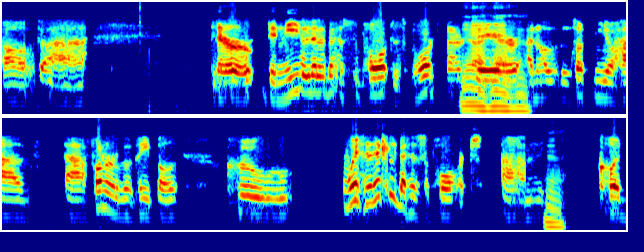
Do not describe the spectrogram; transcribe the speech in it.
of uh, they're, they need a little bit of support. The supports are Yeah, there, yeah, yeah. and all of a sudden you have uh, vulnerable people who, with a little bit of support, um, could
